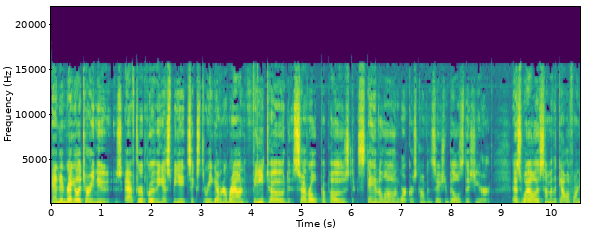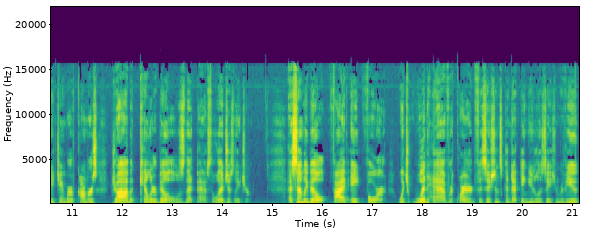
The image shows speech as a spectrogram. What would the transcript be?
And in regulatory news, after approving SB 863, Governor Brown vetoed several proposed standalone workers' compensation bills this year, as well as some of the California Chamber of Commerce job killer bills that passed the legislature. Assembly Bill 584 which would have required physicians conducting utilization review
